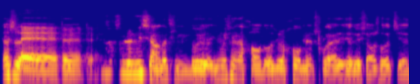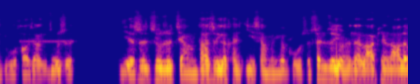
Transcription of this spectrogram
但是，哎，对对对，其实你想的挺对的，因为现在好多就是后面出来的一些对小丑的解读，好像就是也是就是讲他是一个很臆想的一个故事，甚至有人在拉片拉了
